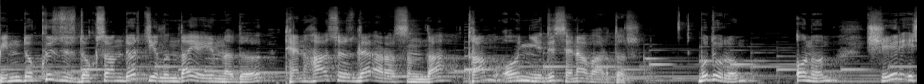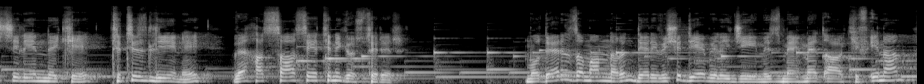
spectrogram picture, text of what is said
1994 yılında yayımladığı Tenha Sözler arasında tam 17 sene vardır. Bu durum onun şiir işçiliğindeki titizliğini ve hassasiyetini gösterir. Modern zamanların dervişi diyebileceğimiz Mehmet Akif İnan,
